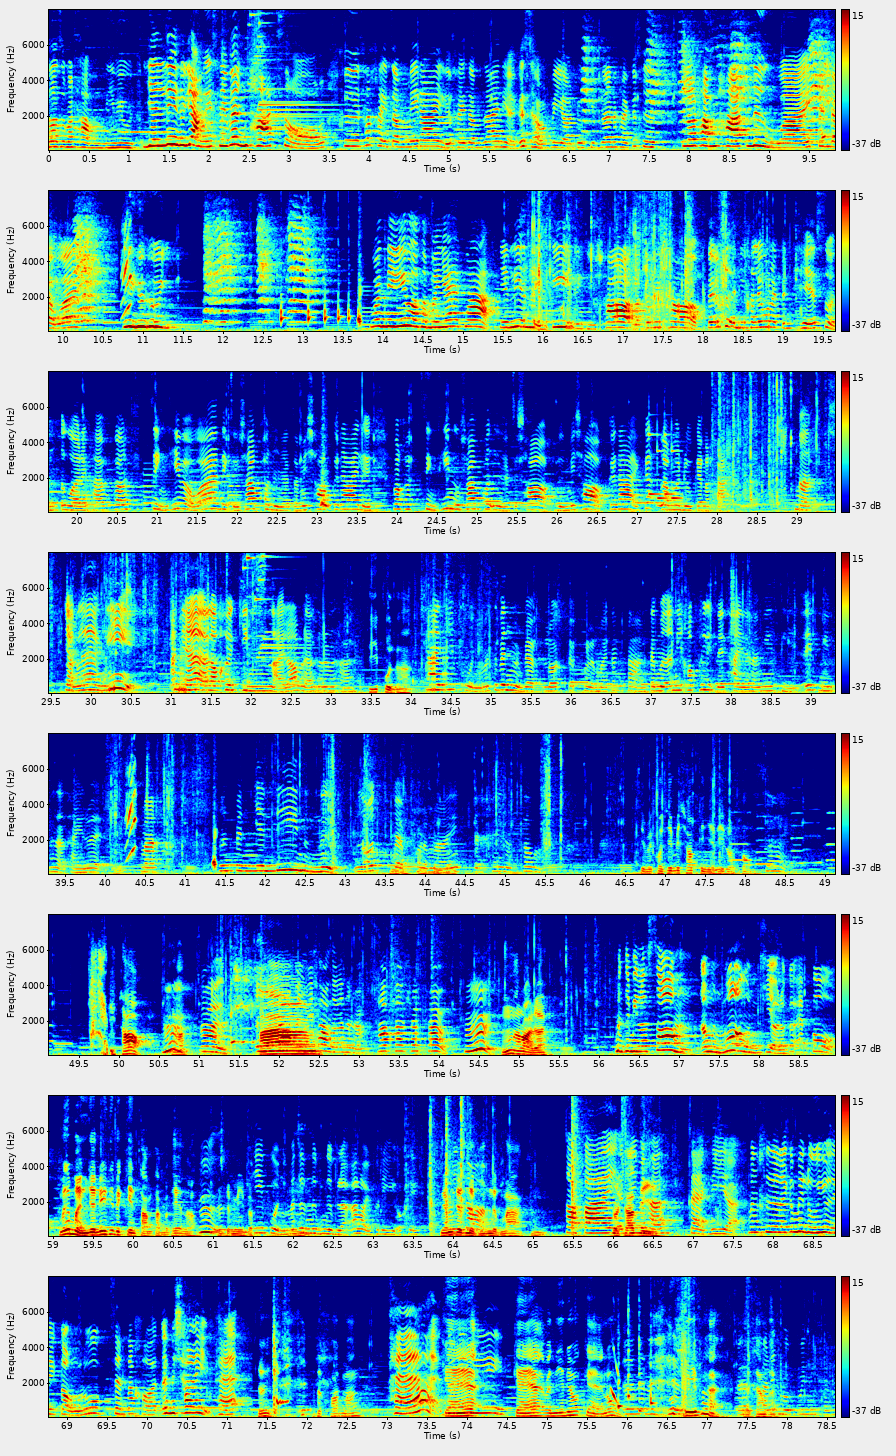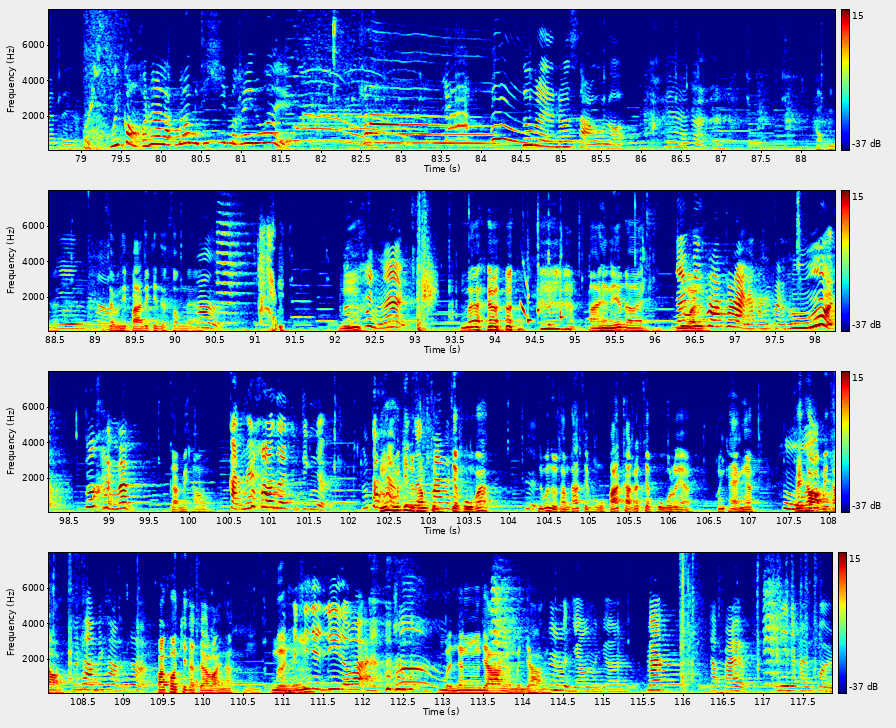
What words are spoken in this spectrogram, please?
เราจะมาทำรีวิวเยลลี่ทุกอย่างในเซเว่นพาร์ทสองคือถ้าใครจำไม่ได้หรือใครจำได้เนี่ย ก็สามารถไปย้อนดูคลิปได้นะคะ ก็คือเราทำพาร์ทหนึ่งไว้เป็นแบบว่ารีวิววันนี้เราจะมาแยกว่าเยลลี่อันไหนที่จริงๆชอบแล้วก็ไม่ชอบแต่ก็คืออันนี้เขาเรียกว่าอะไรเป็นเทสส่วนตัวนะคะบางสิ่งที่แบบว่าเด็กๆชอบคนอื่นอาจจะไม่ชอบก็ได้หรือบางสิ่งที่หนูชอบคนอื่นอาจจะชอบ หรือไม่ชอบก็ได้ก็เรามาดูกันนะคะมา อย่างแรกนี่ อันเนี้ยเราเคยกินหลายรอบแล้วใช่ไหมคะ ที่ญี่ปุ่นนะฮะ ใช่ที่ญี่ปุ่นมันจะเป็นเหมือนแบบรสแบบผลไม้ต่างๆ แต่เหมือนอันนี้เขาผลิตในไทยนะคะ มีสีเอ้ยมีภาษาไทยด้วย มา มันเป็นเยลลี่หนึบๆรสแบบผลไม้อะให้น้ำส้มจิเป็นคนที่ไม่ชอบกินเยลลี่รสส้มใช่ชอบอืมนะครับอร่อยอันอ่านี้ชอบอันนี้ไม่ชอบแล้วกันนะคะชอบชอบชอบชอบอืม อืมอร่อยเลย มันจะมีรสส้มองุ่นม่วงองุ่นเขียวแล้วก็แอปเปิ้ลไม่ได้เหมือนเยลลี่ที่ไปกินตามต่างประเทศเนาะ อืมมันจะมีแบบที่ญี่ปุ่นมันจะหนึบๆแล้วอร่อยพอดีโอเคเนี่ยมันจะหนึบชอบหนึบมากอืม ต่อไปรอัสนชาตินี้นะคะดีแปลกดีอะ มันคืออะไรก็ไม่รู้อยู่ในกล่องรูปเซนตาคลอสเอ้ยไม่ใช่แพะ เฮ้ยสคอตมั้ง แพ้แกะดีแกะวันนี้เรียกว่าแกะลูกเออนั่นแหละชีฟอะเอเอออช่างเขามัเล่นนมุกไม่มีใครเข้าใจหรอกอุ้ยกล่องเขาน่ารักมากมีที่คีบมาให้ด้วยรูปอะ ไรไดโนเสาร์เหรอแค่นั้นอะอะต้องอีกแล้วหนึ่งสองแต่วันนี้ปลาได้กินแต่ส้มแน่สามอืมแข็งมากแม่อันนี้เลยนั่นยวนไม่ชอบเท่าไหร่นะคะทุกคนหูตัวแข็งแบบกัดไม่เข้ากัดไม่เข้าเลยจริงๆอะตั้งแต่อืมแถวเมื่อกี้หนูรสชาติทำเจ็บหูป่ะอืมนึกว่าหนูทำท่าเจ็บหูป้ากัดแล้วเจ็บหูเลยอะมันแข็งอะหู ไม่ชอบไม่ชอบไม่ทำไม่ทำไม่ทำบางคนกินอาจจะอร่อยนะอืมเหมือนไม่ใช่เยลลี่แล้วอะ เหมือนยังยางอะเหมือนยาง อืมเหมือนยางเหมือนยางมาต่อไปอันนี้นะคะทุกคน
